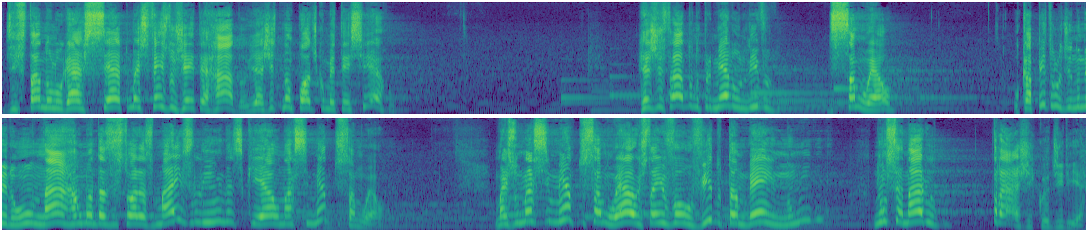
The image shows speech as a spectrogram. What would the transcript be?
de estar no lugar certo, mas fez do jeito errado, e a gente não pode cometer esse erro. Registrado no primeiro livro de Samuel, o capítulo de número 1 narra uma das histórias mais lindas que é o nascimento de Samuel. Mas o nascimento de Samuel está envolvido também num, num cenário trágico, eu diria.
